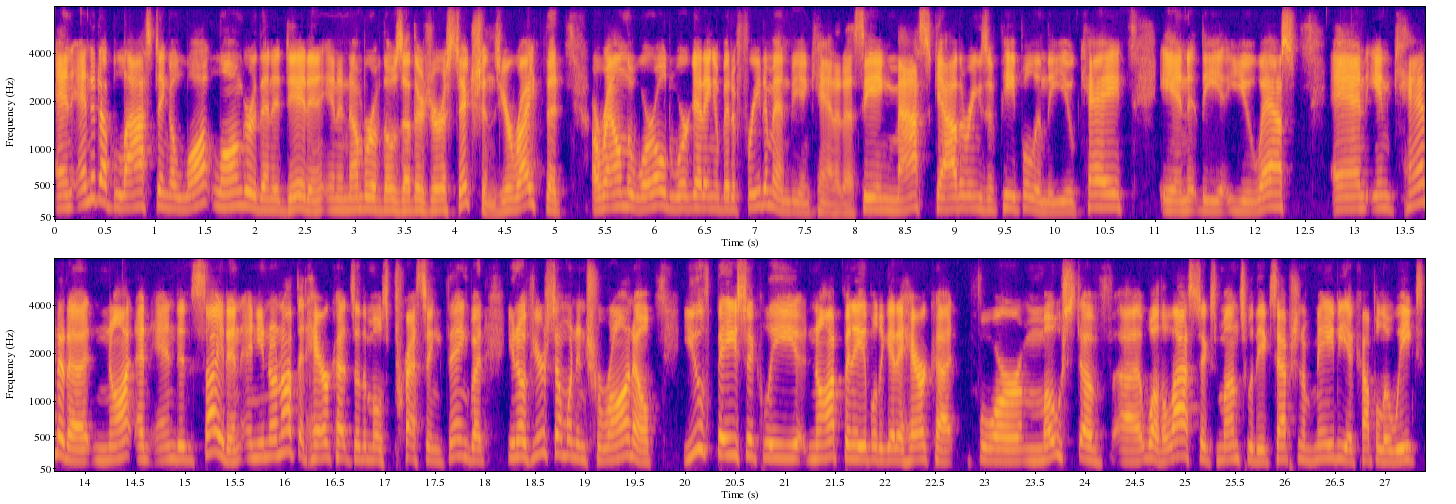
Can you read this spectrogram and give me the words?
and ended up lasting a lot longer than it did in, in, a number of those other jurisdictions. You're right that around the world, we're getting a bit of freedom envy in Canada, seeing mass gatherings of people in the UK, in the US, and in Canada, not an end in sight. And, and you know, not that haircuts are the most pressing thing, but, you know, if you're someone in Toronto, you've basically not been able to get a haircut for most of, uh, well, the last six months, with the exception of maybe a couple of weeks,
